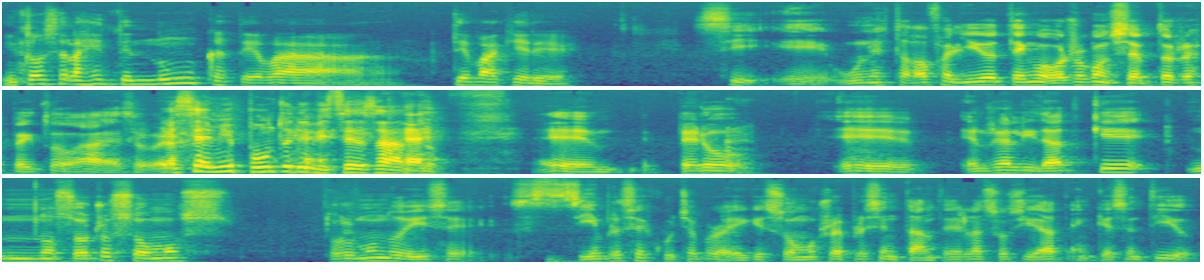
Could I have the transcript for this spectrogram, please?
Então, se a gente nunca te vai, te vai querer. Sí, eh, un Estado fallido, tengo otro concepto respecto a eso. ¿verdad? Ese es mi punto de vista, exacto. eh, pero eh, en realidad que nosotros somos, todo el mundo dice, siempre se escucha por ahí que somos representantes de la sociedad. ¿En qué sentido?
